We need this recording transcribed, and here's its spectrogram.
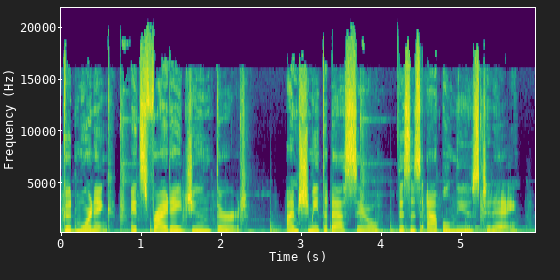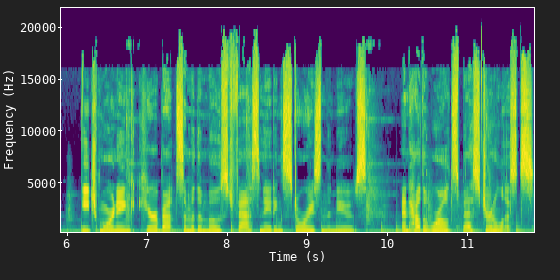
Good morning. It's Friday, June 3rd. I'm Shamita Basu. This is Apple News Today. Each morning, hear about some of the most fascinating stories in the news and how the world's best journalists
